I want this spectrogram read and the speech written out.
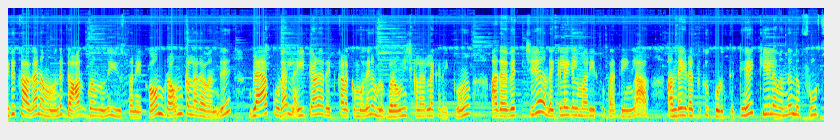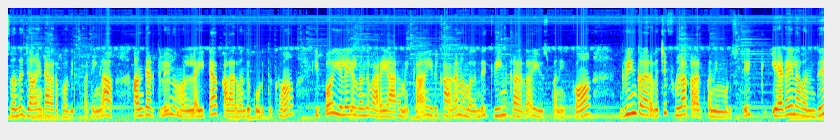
இதுக்காக நம்ம வந்து டார்க் ப்ரௌன் வந்து யூஸ் பண்ணியிருக்கோம் ப்ரௌன் கலரை வந்து பிளாக் கூட லைட்டான ரெட் கலக்கும் போதே நம்மளுக்கு ப்ரௌனிஷ் கலரில் கிடைக்கும். அதை வச்சு அந்த கிளைகள் மாதிரி இருக்குது பார்த்தீங்களா அந்த இடத்துக்கு கொடுத்துட்டு கீழே வந்து அந்த ஃப்ரூட்ஸ் வந்து ஜாயிண்ட் ஆகிற பகுதி இருக்குது பார்த்தீங்களா அந்த இடத்துலையும் நம்ம லைட்டாக கலர் வந்து கொடுத்துக்கிறோம். இப்போது இலைகள் வந்து வரைய ஆரம்பிக்கலாம். இதுக்காக நம்ம வந்து க்ரீன் கலர் தான் யூஸ் பண்ணியிருக்கோம் க்ரீன் கலரை வச்சு ஃபுல்லாக கலர் பண்ணி முடிச்சுட்டு இடையில வந்து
